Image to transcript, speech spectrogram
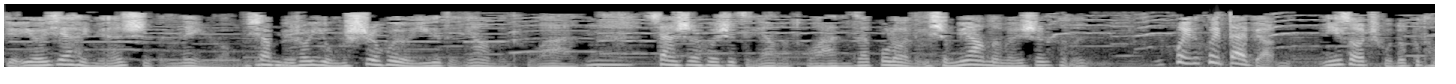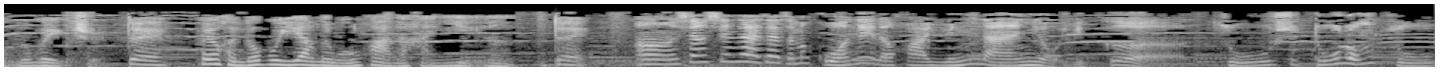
有有一些很原始的内容，像比如说勇士会有一个怎样的图案，嗯。战士会是怎样的图案，在部落里什么样的纹身可能会会代表你所处的不同的位置，对。会有很多不一样的文化的含义，嗯。对，嗯，像现在在咱们国内的话，云南有一个族是独龙族，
